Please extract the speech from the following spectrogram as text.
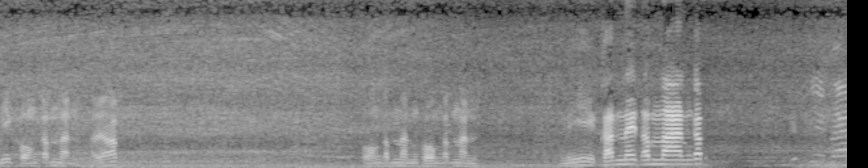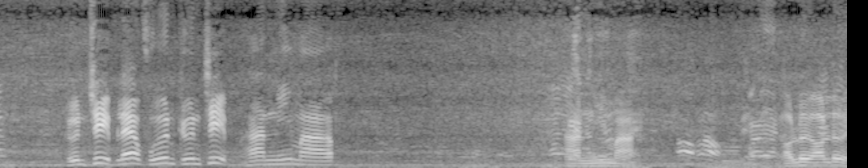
มีของกำนันนะครับ ของกำนันของกำนันนี่คันในตำนานครับ คืนชีพแล้วฟื้นคืนชีพฮานนี้มาครับฮานนี้มาเข้าเข้าเอาเลยเอาเลย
